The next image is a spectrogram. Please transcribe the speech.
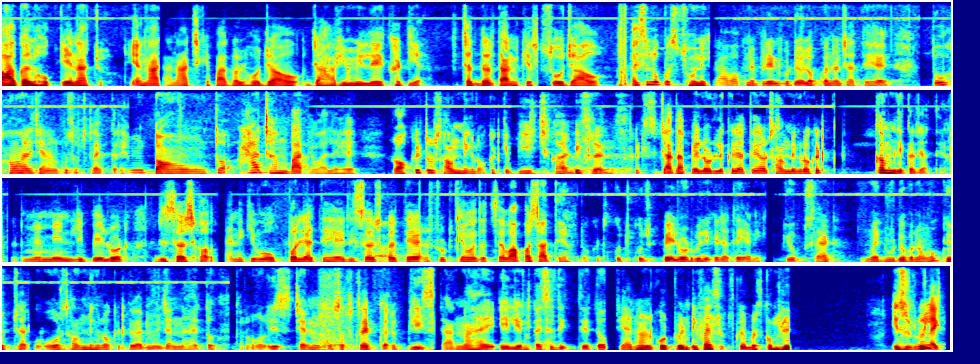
पागल होके नाचो, या नाच के पागल हो जाओ, जहाँ भी मिले खटिया, चद्दर तान के सो जाओ। ऐसे लोग बस सोने के आप अपने ब्रेन को डेवलप करना चाहते हैं तो हमारे चैनल को सब्सक्राइब करें। टोंग तो आज हम बात वाले हैं रॉकेट और साउंडिंग रॉकेट के बीच का डिफरेंस रॉकेट ज़्यादा पेलोड लेकर जाते हैं और साउंडिंग रॉकेट कम लेकर जाते हैं। में मेनली पेलोड रिसर्च का होता है। यानी कि वो ऊपर जाते हैं रिसर्च करते हैं पैराशूट की मदद से वापस आते हैं। रॉकेट कुछ कुछ पेलोड भी लेकर जाते हैं, यानी कि क्यूब सेट मैं एक वीडियो बनाऊँगा क्यूब सेट को। और साउंडिंग रॉकेट के बारे में जानना है तो करो। और इस चैनल को सब्सक्राइब करें प्लीज़ जानना है एलियन कैसे दिखते तो। चैनल को ट्वेंटी सब्सक्राइबर्स कंप्लीट इस वीडियो को लाइक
